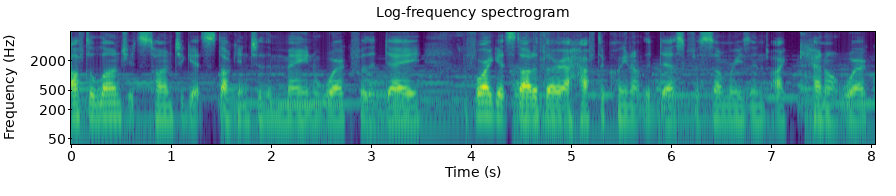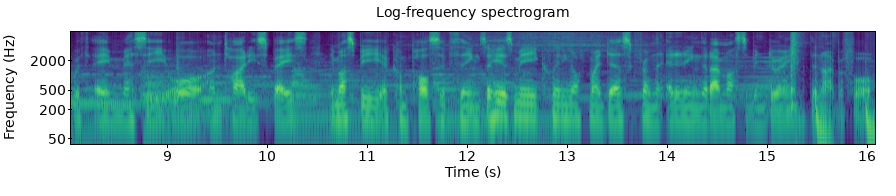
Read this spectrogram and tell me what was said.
After lunch, it's time to get stuck into the main work for the day. Before I get started though, I have to clean up the desk. For some reason, I cannot work with a messy or untidy space. It must be a compulsive thing. So here's me cleaning off my desk from the editing that I must have been doing the night before.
